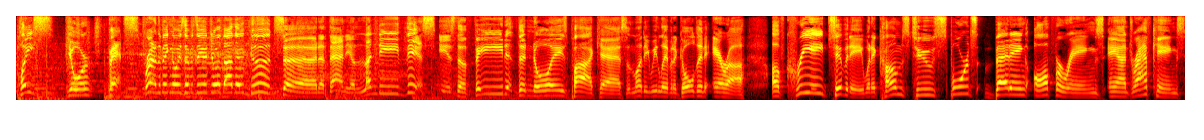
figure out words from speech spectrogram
Place your bets. Brad the Big Noise here, joined by the good sir, Nathaniel Lundy. This is the Fade the Noise podcast. And Lundy, we live in a golden era of creativity when it comes to sports betting offerings. And DraftKings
